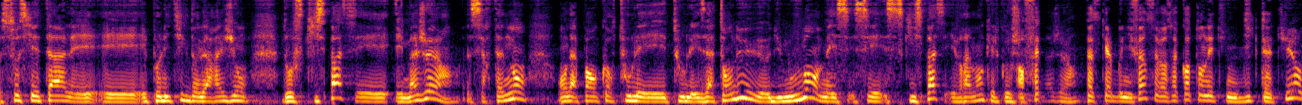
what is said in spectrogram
sociétales et, et, politiques dans la région. Donc, ce qui se passe est, est majeur, certainement. On n'a pas encore tous les, tous les attendus du mouvement, mais c'est ce qui se passe est vraiment quelque chose en fait, de majeur. Pascal Boniface, c'est ça quand on est une dictature,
